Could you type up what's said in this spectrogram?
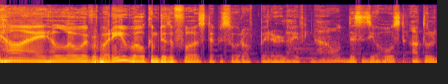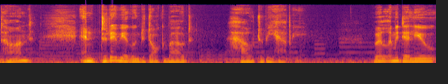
hi, hello everybody. Welcome to the first episode of Better Life Now. This is your host Atul Dhand, and today we are going to talk about how to be happy. Well, let me tell you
